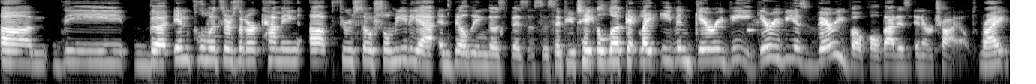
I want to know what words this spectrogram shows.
um, the the influencers that are coming up through social media and building those businesses. If you take a look at like even Gary Vee, Gary Vee is very vocal about his inner child, right?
